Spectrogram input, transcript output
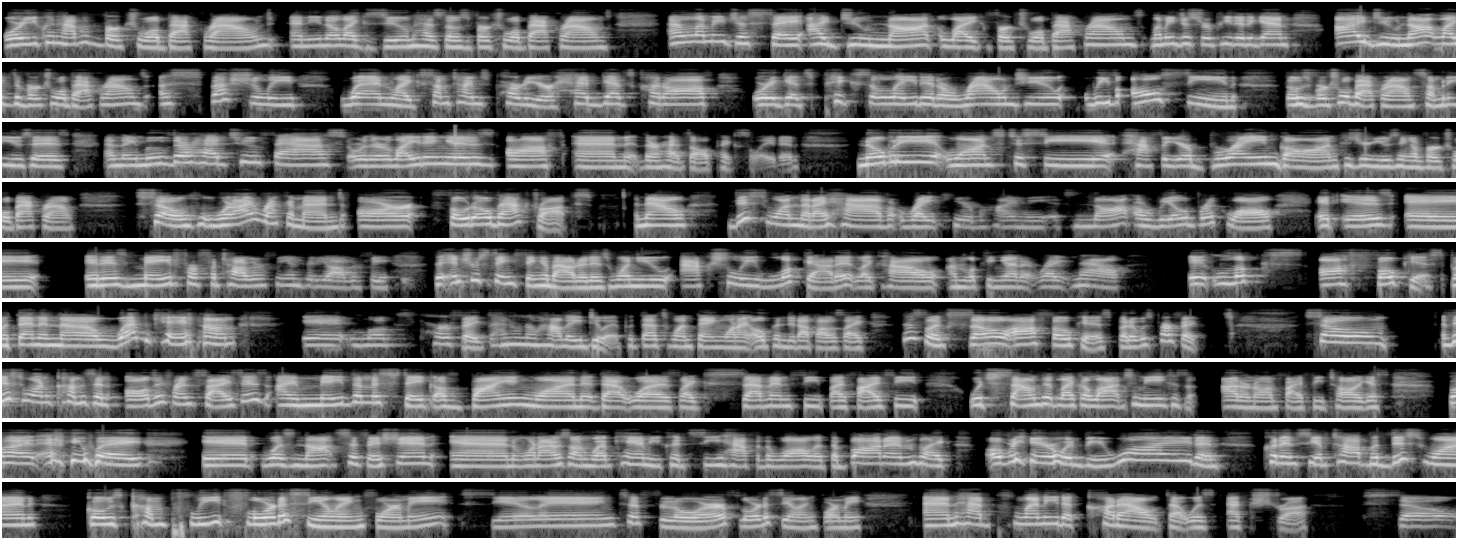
or you can have a virtual background. And you know, like Zoom has those virtual backgrounds. And let me just say, I do not like virtual backgrounds. Let me just repeat it again. I do not like the virtual backgrounds, especially when like sometimes part of your head gets cut off or it gets pixelated around you. We've all seen those virtual backgrounds somebody uses and they move their head too fast or their lighting is off and their head's all pixelated. Nobody wants to see half of your brain gone because you're using a virtual background. So what I recommend are photo backdrops. Now, this one that I have right here behind me, it's not a real brick wall. It is a it is made for photography and videography. The interesting thing about it is when you actually look at it, like how I'm looking at it right now, it looks off focus, but then in the webcam, it looks perfect. I don't know how they do it, but that's one thing. When I opened it up, I was like, this looks so off focus, but it was perfect. So this one comes in all different sizes. I made the mistake of buying one that was like seven feet by five feet, which sounded like a lot to me because I don't know, I'm five feet tall, I guess. But anyway, it was not sufficient. And when I was on webcam, you could see half of the wall at the bottom. Like over here would be white, and couldn't see up top. But this one goes complete floor to ceiling for me, ceiling to floor, floor to ceiling for me, and had plenty to cut out that was extra. So,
